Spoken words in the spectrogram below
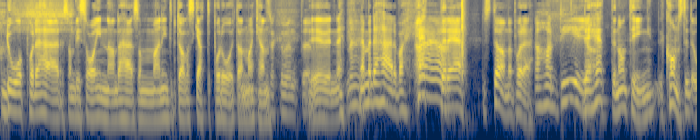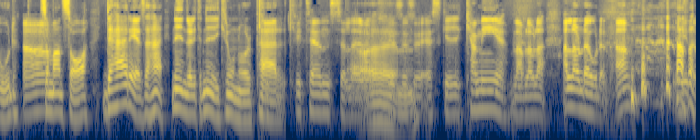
Då på det här som vi sa innan, det här som man inte betalar skatt på då utan man kan... Eh, nej, Nej. nej men det här, vad hette ja. det? Du stör mig på det. Jaha, det ja. Det hette någonting, ett konstigt ord, Ja. som man sa. Det här är så här 999 kronor per... Kvittens eller Ja, SGI, kané, bla bla bla. Alla de där orden. Ja, hittar på.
